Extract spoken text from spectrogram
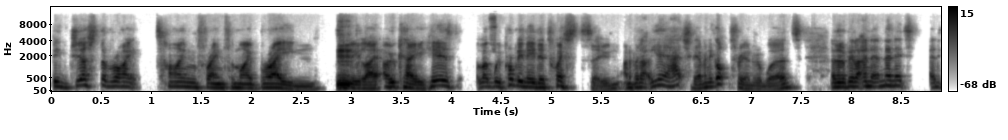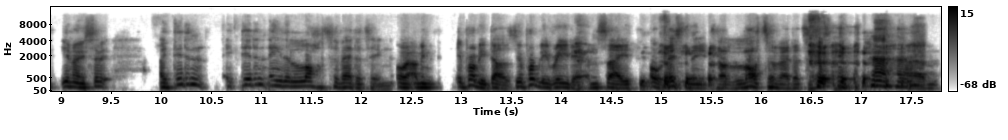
be just the right time frame for my brain to mm. be like, okay, here's like we probably need a twist soon. And I'd be like, yeah, actually, I've only got 300 words. And then I'd be like, and, and then it's, you know, so it, I didn't. It didn't need a lot of editing. Or I mean, it probably does. You'll probably read it and say, "Oh, this needs a lot of editing." um,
